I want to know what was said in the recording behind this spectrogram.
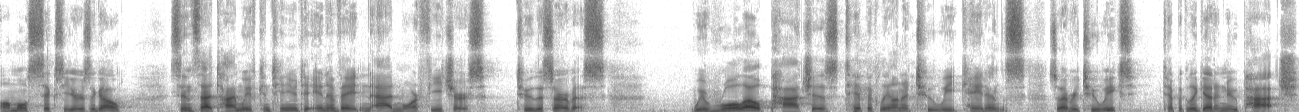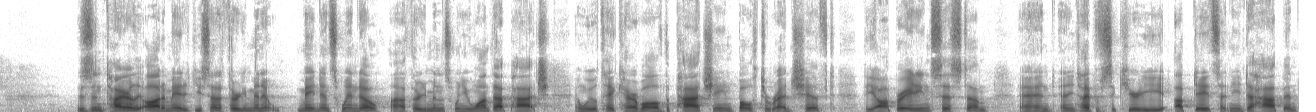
almost six years ago. Since that time, we've continued to innovate and add more features to the service. We roll out patches typically on a two-week cadence, so every two weeks, typically get a new patch. This is entirely automated. You set a 30-minute maintenance window, uh, 30 minutes when you want that patch, and we will take care of all of the patching, both to Redshift, the operating system, and any type of security updates that need to happen.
